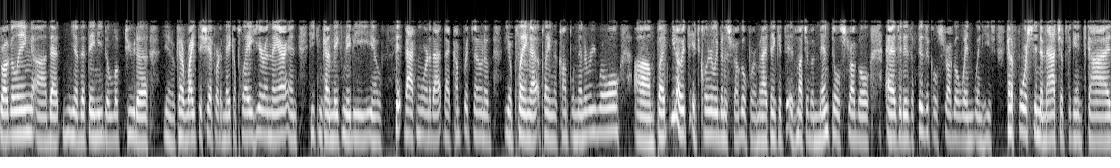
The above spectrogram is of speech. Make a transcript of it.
struggling uh that you know that they need to look to to you know kind of right the ship or to make a play here and there and he can kind of make maybe you know fit back more into that that comfort zone of you know playing that playing a complementary role. Um, but you know it's it's clearly been a struggle for him, and I think it's as much of a mental struggle as it is a physical struggle when when he's kind of forced into matchups against guys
